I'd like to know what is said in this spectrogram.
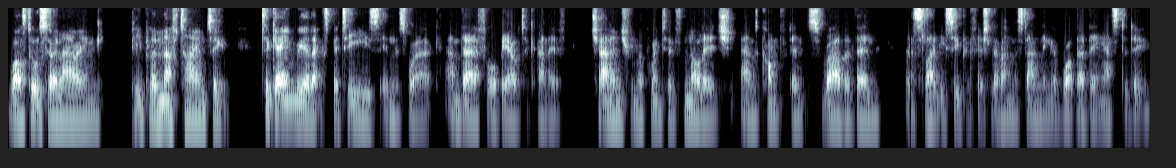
whilst also allowing people enough time to to gain real expertise in this work and therefore be able to kind of challenge from a point of knowledge and confidence rather than a slightly superficial understanding of what they're being asked to do.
